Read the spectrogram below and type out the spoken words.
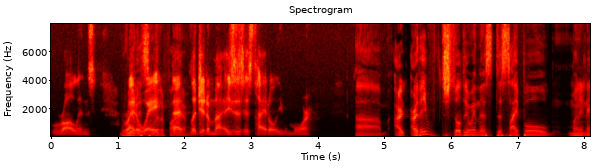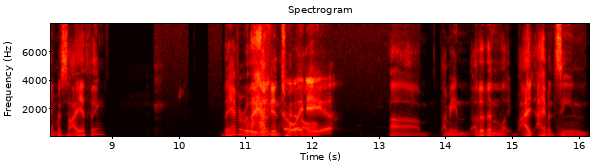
Rollins right Really away, that him. legitimizes his title even more. Um, are are they still doing this disciple Monday Night Messiah thing? They haven't really I have leaned into no it at idea. all. Um, I mean, other than like, I, I haven't seen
